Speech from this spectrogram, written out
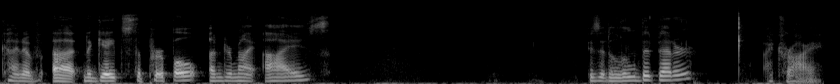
kind of uh, negates the purple under my eyes. Is it a little bit better? I try.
